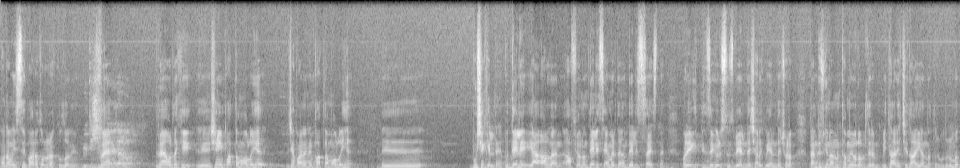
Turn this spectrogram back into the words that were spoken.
adamı istihbarat olarak kullanıyor. Müthiş ve hikayeler var. ve oradaki e, şeyin patlama olayı, cephanenin patlama olayı e, bu şekilde. Bu deli. Ya Allah'ın Afyon'un delisi, Emirdağ'ın delisi sayesinde. Oraya gittiğinizde görürsünüz. Bir elinde çarık, bir elinde çorap. Ben düzgün anlatamıyor olabilirim. Bir tarihçi daha iyi anlatır bu durumu.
